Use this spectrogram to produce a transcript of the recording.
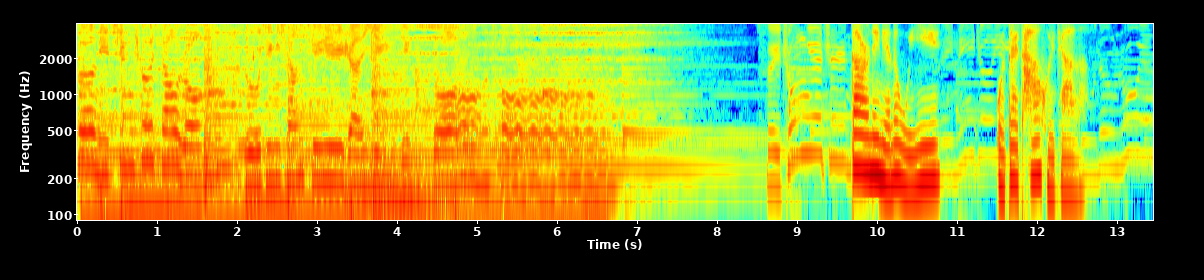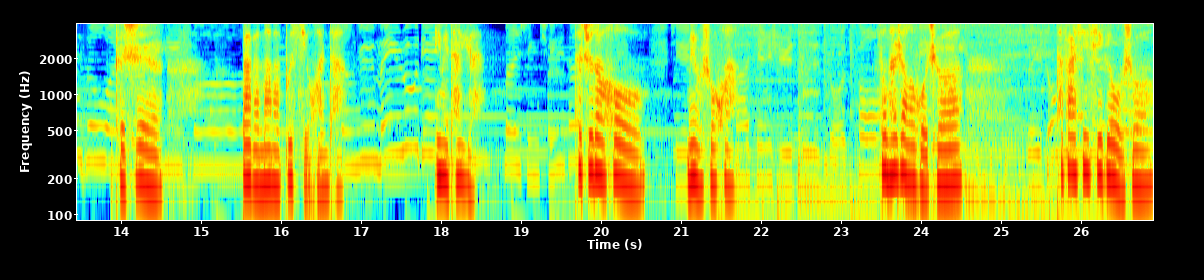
和你清澈笑容，如今想起依然隐隐作痛。大二那年的五一，我带他回家了。可是爸爸妈妈不喜欢他，因为他远。他知道后没有说话。送他上了火车，他发信息给我说：“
